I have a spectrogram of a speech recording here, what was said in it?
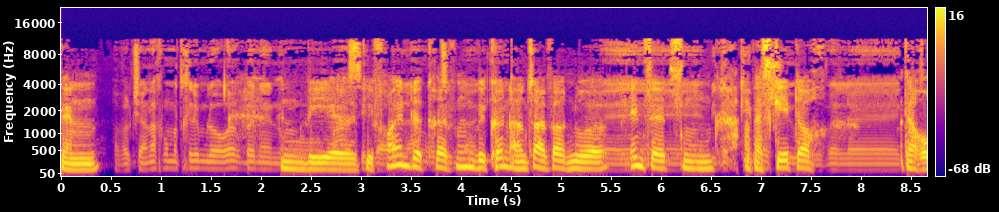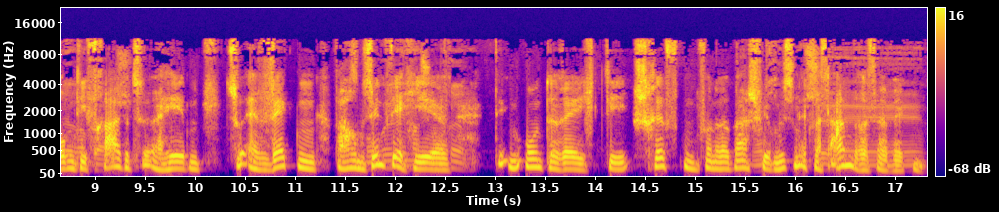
Denn wenn wir die Freunde treffen, wir können uns einfach nur hinsetzen, aber es geht doch darum, die Frage zu erheben, zu erwecken, warum sind wir hier? Im Unterricht, die Schriften von Rabash, wir müssen etwas anderes erwecken.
